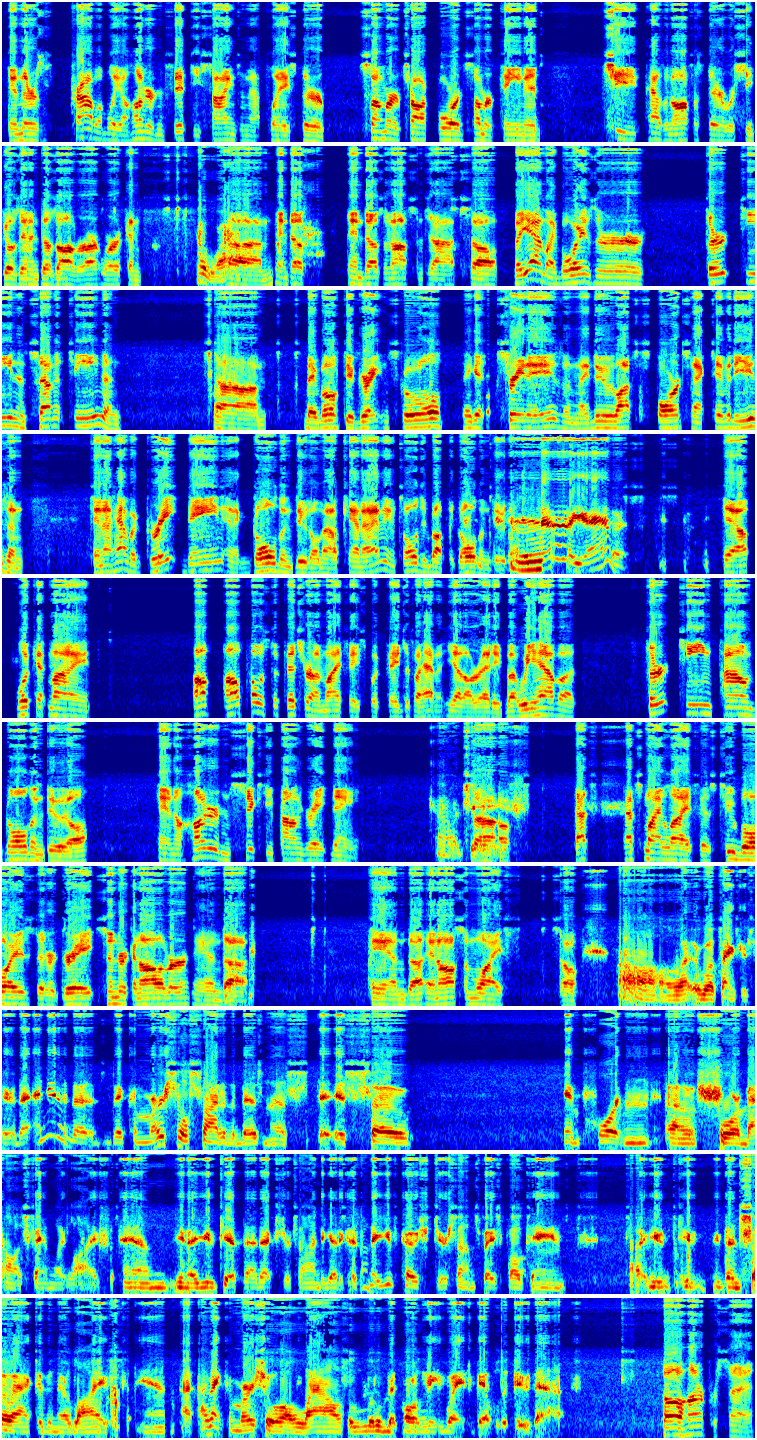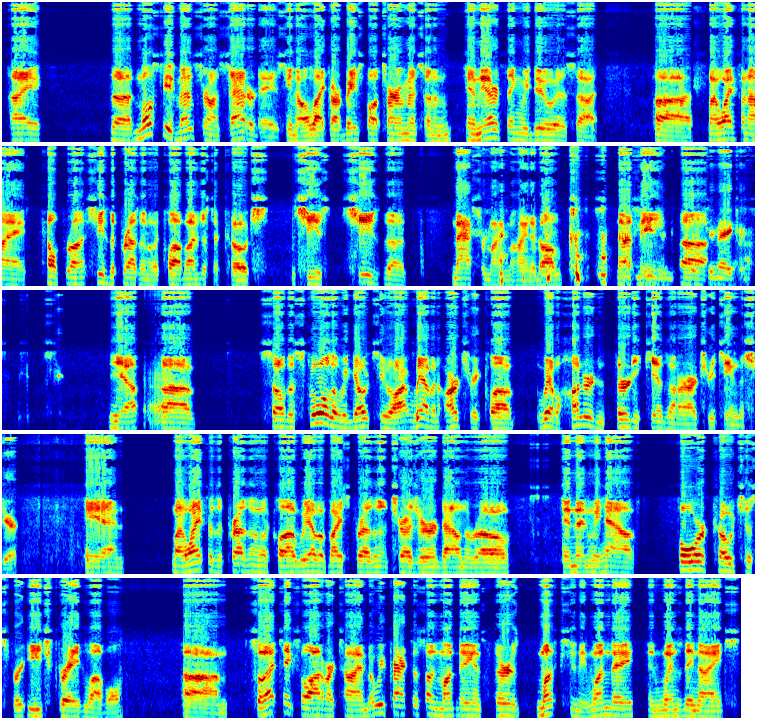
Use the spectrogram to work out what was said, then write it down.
and there's probably 150 signs in that place. They're some are chalkboard, some are painted. She has an office there where she goes in and does all of her artwork and oh wow um, and does and does an awesome job. So, but yeah, my boys are 13 and 17, and um, they both do great in school. They get straight A's, and they do lots of sports and activities, and and I have a Great Dane and a Golden Doodle now, Ken. I haven't even told you about the Golden Doodle. No, you haven't. Yeah, look at my. I'll I'll post a picture on my Facebook page if I haven't yet already. But we have a 13 pound Golden Doodle and a 160 pound Great Dane. Oh, geez. So that's that's my life. Is two boys that are great, Cindric and Oliver, and uh, and uh, an awesome wife. So, oh well, thanks for sharing that. And you know, the the commercial side of the business is so important uh, for a balanced family life, and you know, you get that extra time to get it. Because I know you've coached your son's baseball team. Uh, you, you, you've been so active in their life, and I, I think commercial allows a little bit more leeway to be able to do that. Oh, 100%. I the most of the events are on Saturdays. You know, like our baseball tournaments, and and the other thing we do is uh, uh, my wife and I help run. She's the president of the club. I'm just a coach. She's she's the mastermind behind it all, not me. Uh, yeah. Uh, so the school that we go to, uh, we have an archery club. We have 130 kids on our archery team this year, and my wife is the president of the club. We have a vice president, treasurer down the row, and then we have four coaches for each grade level. Um, so that takes a lot of our time, but we practice on Monday and Thursday, excuse me, Monday and Wednesday nights.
